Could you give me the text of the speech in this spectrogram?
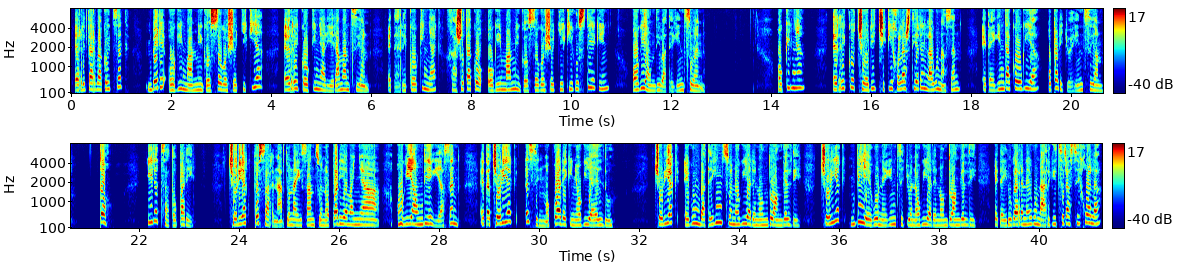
Herritar bakoitzak bere ogi mami gozo goxo txikia herriko okinari eraman zion, eta herriko okinak jasotako ogi mami gozo goxo txiki guztiekin ogi handi bat egin zuen. Okina, herriko txori txiki jolastiaren laguna zen, eta egindako ogia oparitu egin zion. To! Iretzat opari. Txoriak pozarren hartu nahi izan zuen oparia baina ogia undiegia zen, eta txoriak ezin mokoarekin ogia heldu. Txoriak egun bat egin zuen ogiaren ondoan geldi, txoriak bi egun egin zituen ogiaren ondoan geldi, eta hirugarren egun argitzera zijoala,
